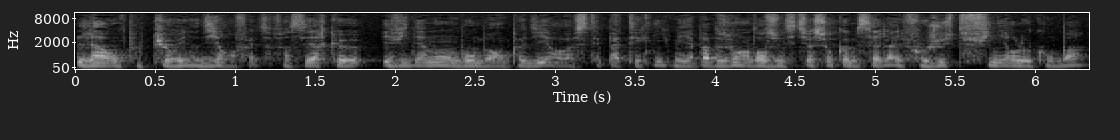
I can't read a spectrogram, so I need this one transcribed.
Là, on peut plus rien dire en fait. Enfin, c'est-à-dire que évidemment, bon, bah, on peut dire, euh, c'était pas technique, mais il n'y a pas besoin. Dans une situation comme celle-là, il faut juste finir le combat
